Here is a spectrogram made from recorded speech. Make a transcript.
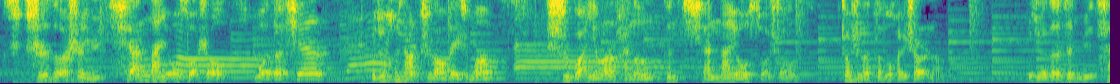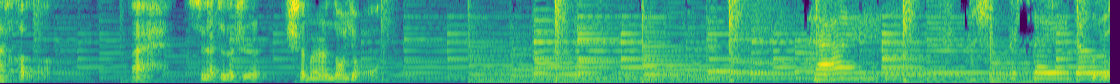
实则是与前男友所生。我的天，我就很想知道为什么试管婴儿还能跟前男友所生，这是个怎么回事呢？我觉得这女的太狠了。哎，现在真的是什么人都有呀。才我觉得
